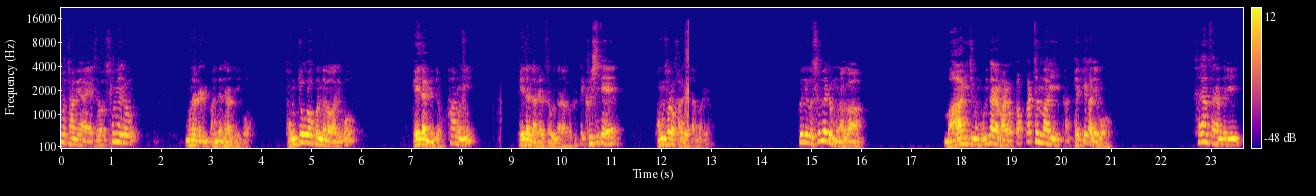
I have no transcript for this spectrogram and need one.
메소포타미아에서 수메르 문화를 만든 사람들이고 동쪽으로 건너가 가지고 베달 민족 한웅이 베달 나라를 세운 나라가 그때 그 시대에 동서로 갈렸단 말이에요. 근데 그 수메르 문화가 말이 지금 우리나라 말하고 똑같은 말이 한 100개가 되고 서양 사람들이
